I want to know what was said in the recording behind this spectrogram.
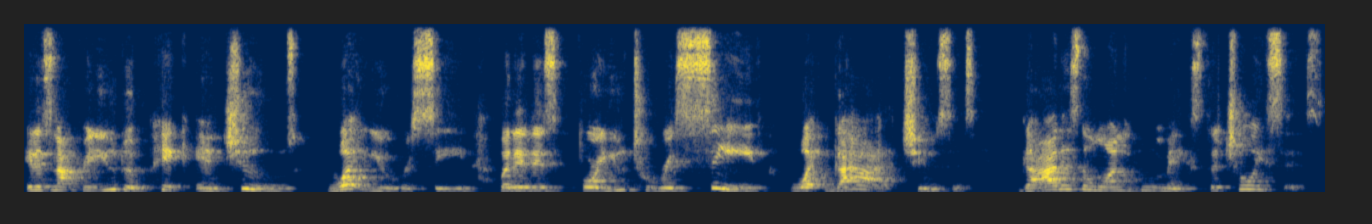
It is not for you to pick and choose what you receive, but it is for you to receive what God chooses. God is the one who makes the choices.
